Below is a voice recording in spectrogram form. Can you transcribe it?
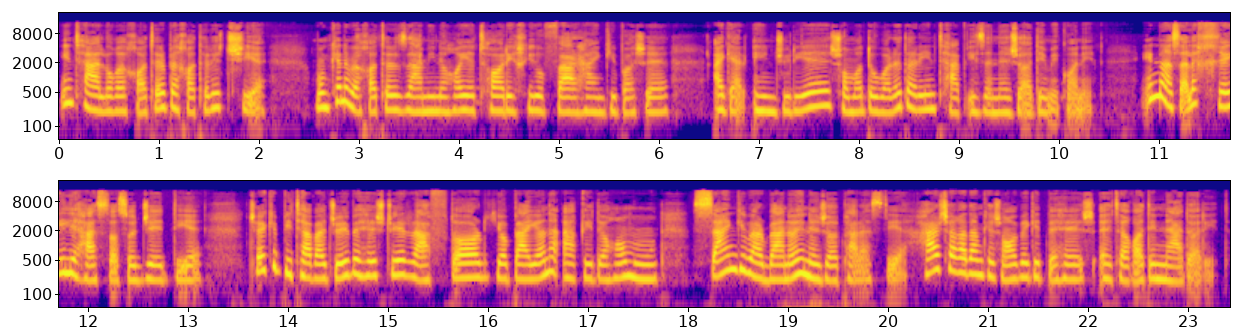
این تعلق خاطر به خاطر چیه؟ ممکنه به خاطر زمینه های تاریخی و فرهنگی باشه. اگر اینجوریه شما دوباره دارین تبعیض نژادی می‌کنید. این مسئله خیلی حساس و جدیه. چرا که بیتوجهی بهش توی رفتار یا بیان عقیده هامون سنگی بر بنای نجات پرستیه. هر چقدر که شما بگید بهش اعتقادی ندارید.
